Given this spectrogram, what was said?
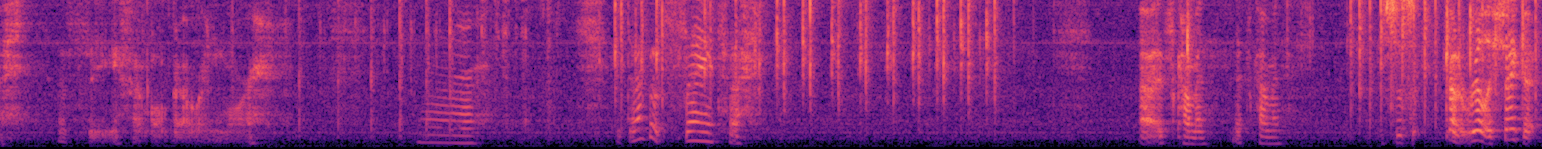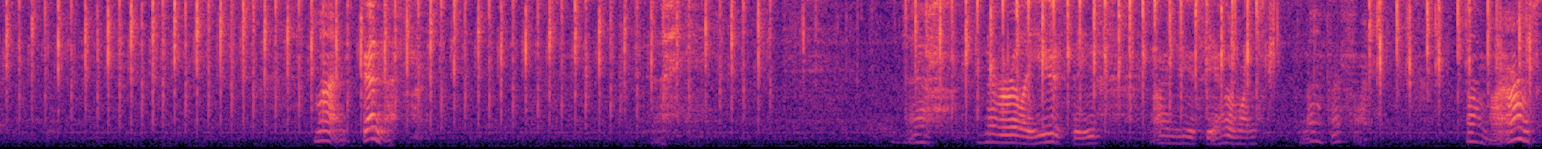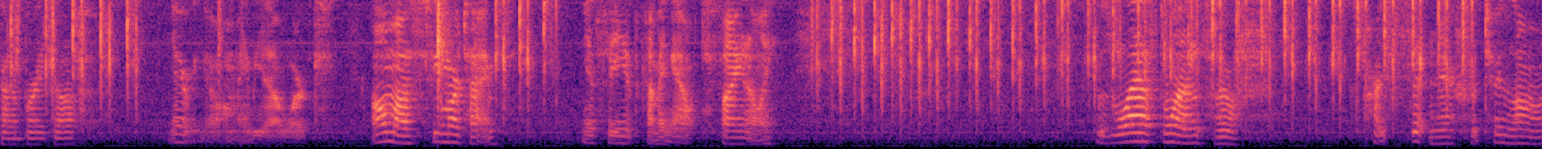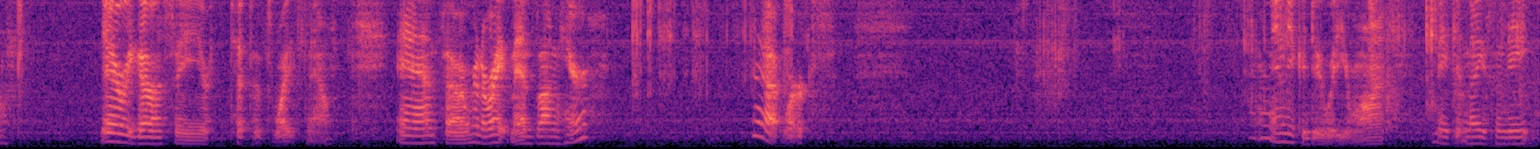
Let's see if it will go anymore. Mm, it doesn't say to. Uh, it's coming. It's coming. It's just gotta really shake it. My goodness. I've never really used these. I use the other ones, not this one. Oh, my arm's going to break off. There we go. Maybe that'll work. Almost. A few more times. You see, it's coming out, finally. It was the last one, so it's probably sitting there for too long. There we go. See, your tip is white now. And so I'm going to write meds on here. Yeah, it works. And you can do what you want. Make it nice and neat.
